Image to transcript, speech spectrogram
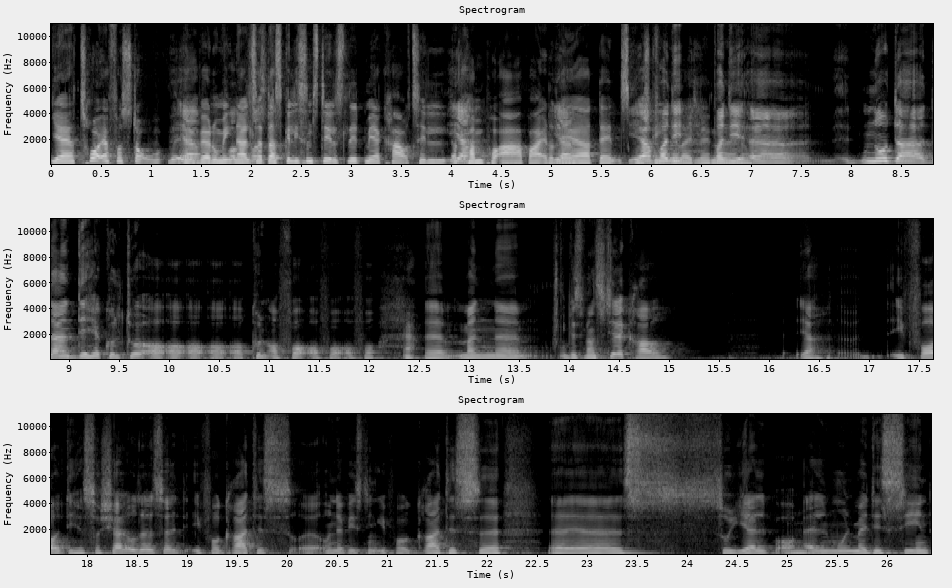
jeg tror, jeg forstår, øh, ja, hvad du mener. For, altså, der skal ligesom stilles lidt mere krav til at ja, komme på arbejde og ja, lære dansk ja, måske, fordi, eller et eller andet. Fordi øh, nu der, der er det her kultur, og, og, og, og, og kun at få, og få, og få. Ja. Øh, men øh, hvis man stiller krav, ja, i får de her sociale uddannelser, I får gratis øh, undervisning, I får gratis øh, øh, sygehjælp og mm. al mulig medicin.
